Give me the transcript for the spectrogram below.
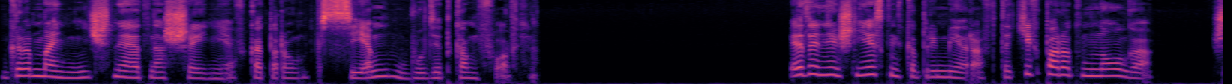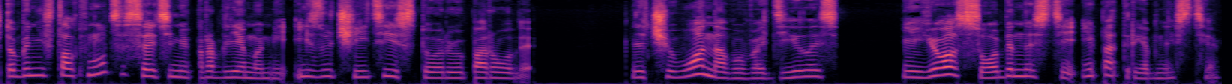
гармоничные отношения, в котором всем будет комфортно. Это лишь несколько примеров. Таких пород много. Чтобы не столкнуться с этими проблемами, изучите историю породы. Для чего она выводилась, ее особенности и потребности.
